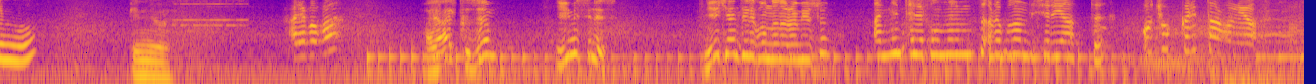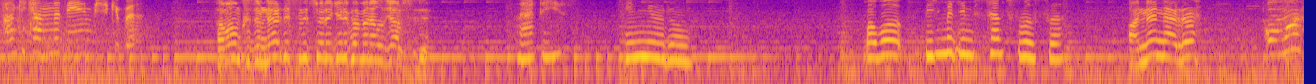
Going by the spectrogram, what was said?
Kim bu? Bilmiyorum. Ara baba. Hayal kızım. iyi misiniz? Niye kendi telefonundan aramıyorsun? Annem telefonlarımızı arabadan dışarıya attı. O çok garip davranıyor. Sanki kendine değilmiş gibi. Tamam kızım neredesiniz söyle gelip hemen alacağım sizi. Neredeyiz? Bilmiyorum. Baba bilmediğim bir semt burası. Annen nerede? Olmaz.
